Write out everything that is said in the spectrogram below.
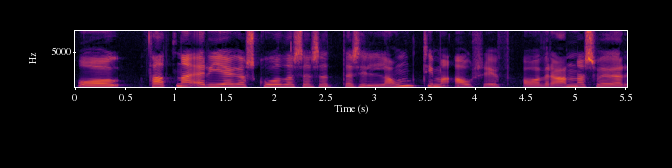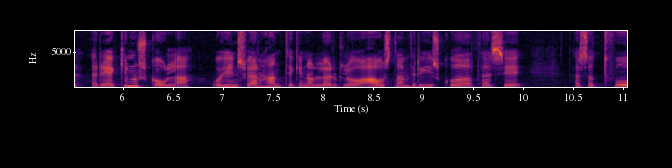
Og þarna er ég að skoða sagt, þessi langtíma áhrif á að vera annars vegar rekin úr skóla og hins vegar handtekinn af lauruglu og ástæðan fyrir ég skoða þessi þessar tvo,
